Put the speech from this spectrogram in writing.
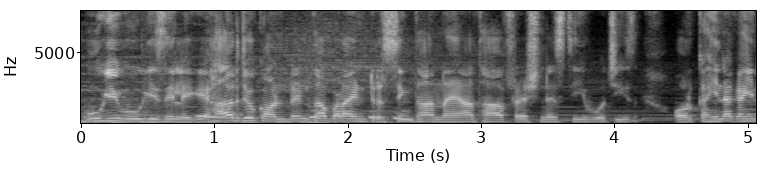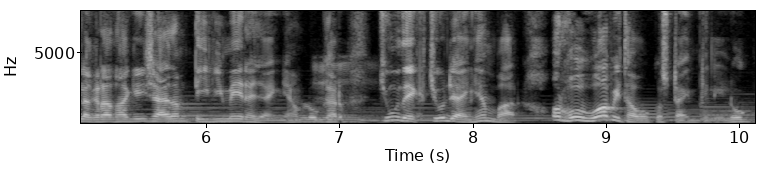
बूगी बूगी से लेके हर जो कंटेंट था बड़ा इंटरेस्टिंग था नया था फ्रेशनेस थी वो चीज़। और कहीं ना कहीं लग रहा था कि शायद हम टीवी में ही रह जाएँगे हम लोग घर हम्म। क्यों देख, क्यों जाएँगे हम बाहर? और वो हुआ भी था वो कुछ टाइम के लिए। लोग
